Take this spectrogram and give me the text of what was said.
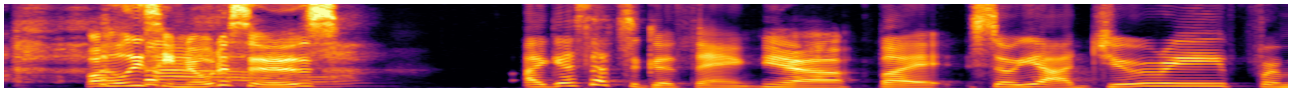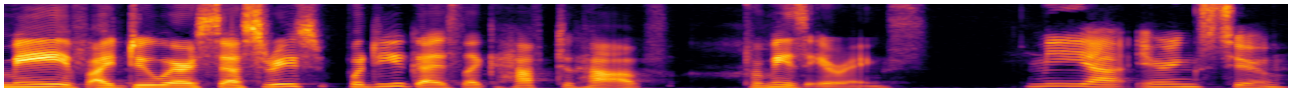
well, at least he notices. I guess that's a good thing. Yeah. But so yeah, jewelry for me, if I do wear accessories, what do you guys like have to have? For me, is earrings. Me, yeah, earrings too.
